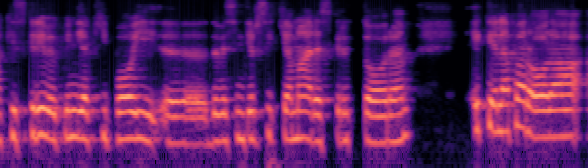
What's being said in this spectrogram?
a chi scrive, quindi a chi poi eh, deve sentirsi chiamare scrittore, è che la parola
